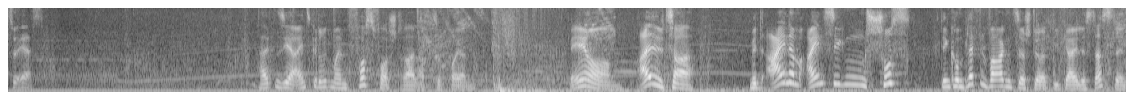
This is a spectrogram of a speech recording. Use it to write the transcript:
Zuerst. Halten Sie R1 gedrückt, um einen Phosphorstrahl abzufeuern. Bam. Alter. Mit einem einzigen Schuss den kompletten Wagen zerstört. Wie geil ist das denn?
